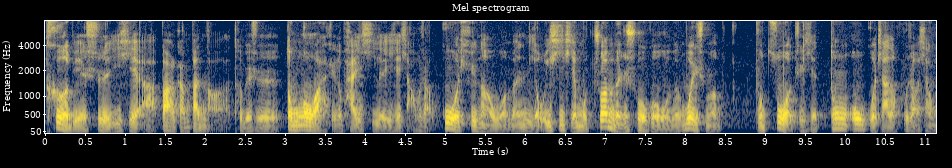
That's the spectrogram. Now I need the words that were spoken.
特别是一些啊巴尔干半岛啊，特别是东欧啊这个派系的一些假护照。过去呢，我们有一期节目专门说过，我们为什么不做这些东欧国家的护照项目。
